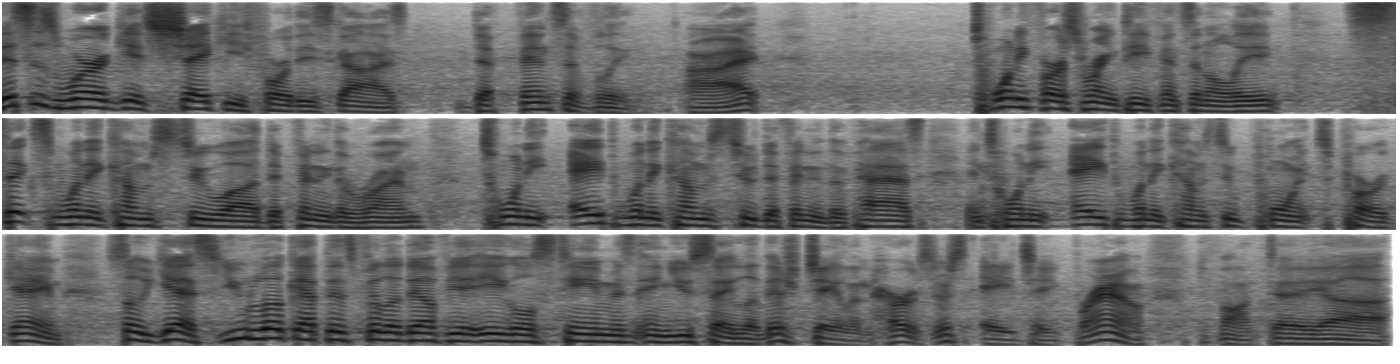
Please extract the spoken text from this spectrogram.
This is where it gets shaky for these guys defensively, all right? 21st ranked defense in the league, sixth when it comes to uh, defending the run, 28th when it comes to defending the pass, and 28th when it comes to points per game. So, yes, you look at this Philadelphia Eagles team and- and you say, look, there's Jalen Hurts, there's A.J. Brown, DeVonta uh,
